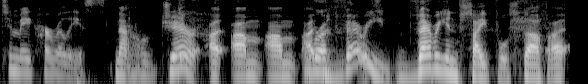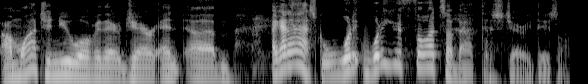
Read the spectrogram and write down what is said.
to make her release. Now, Jer, I, um, um, I, Ruh. very, very insightful stuff. I, I'm watching you over there, Jer, and um, I gotta ask, what what are your thoughts about this, Jerry Diesel?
